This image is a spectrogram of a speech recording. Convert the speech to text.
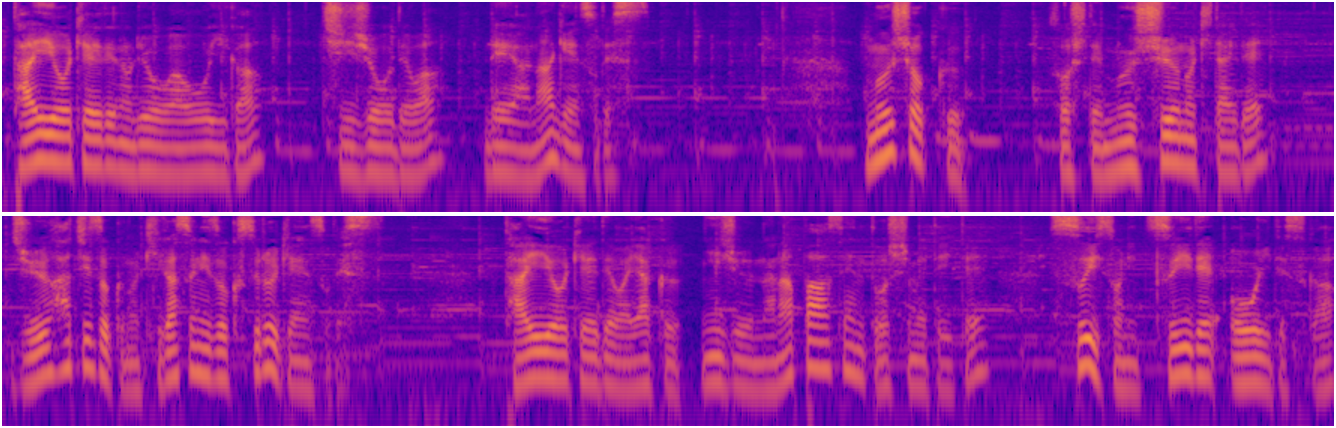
太陽系での量は多いが地上ではレアな元素です。無色そして無臭の気体で18族の気ガスに属する元素です。太陽系では約27%を占めていて水素に次いで多いですが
